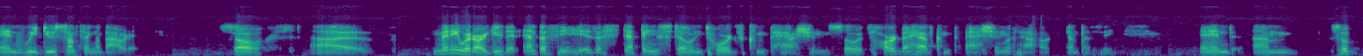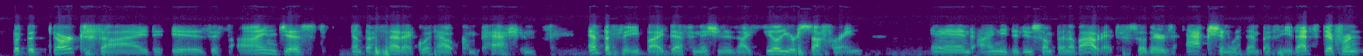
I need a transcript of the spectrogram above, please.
and we do something about it. So. Uh, many would argue that empathy is a stepping stone towards compassion. So it's hard to have compassion without empathy. And um, so, but the dark side is if I'm just empathetic without compassion, empathy by definition is I feel your suffering and I need to do something about it. So there's action with empathy. That's different.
